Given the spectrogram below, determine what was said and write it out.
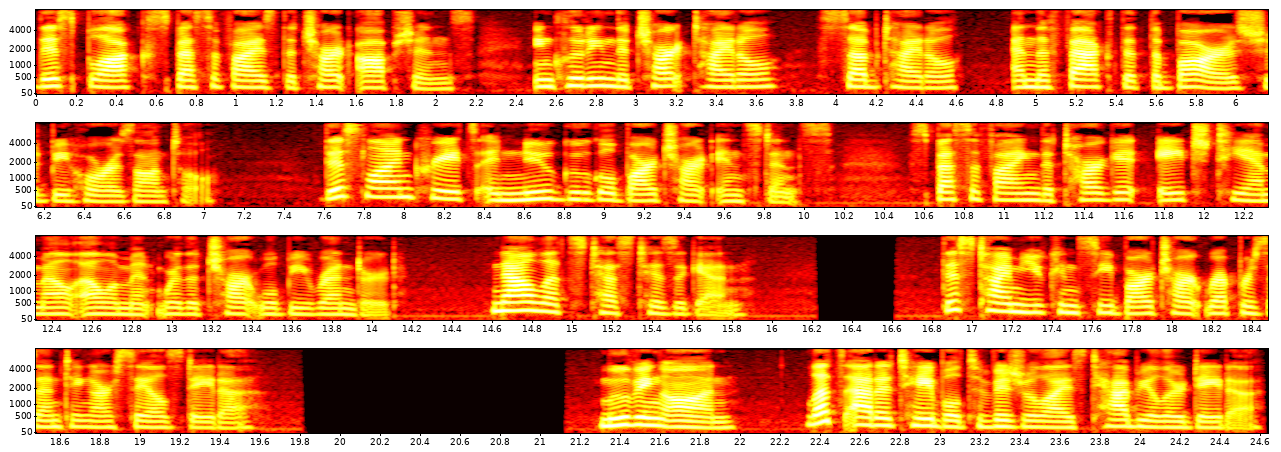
This block specifies the chart options, including the chart title, subtitle, and the fact that the bars should be horizontal. This line creates a new Google bar chart instance, specifying the target HTML element where the chart will be rendered. Now let's test his again. This time you can see bar chart representing our sales data. Moving on, let's add a table to visualize tabular data.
